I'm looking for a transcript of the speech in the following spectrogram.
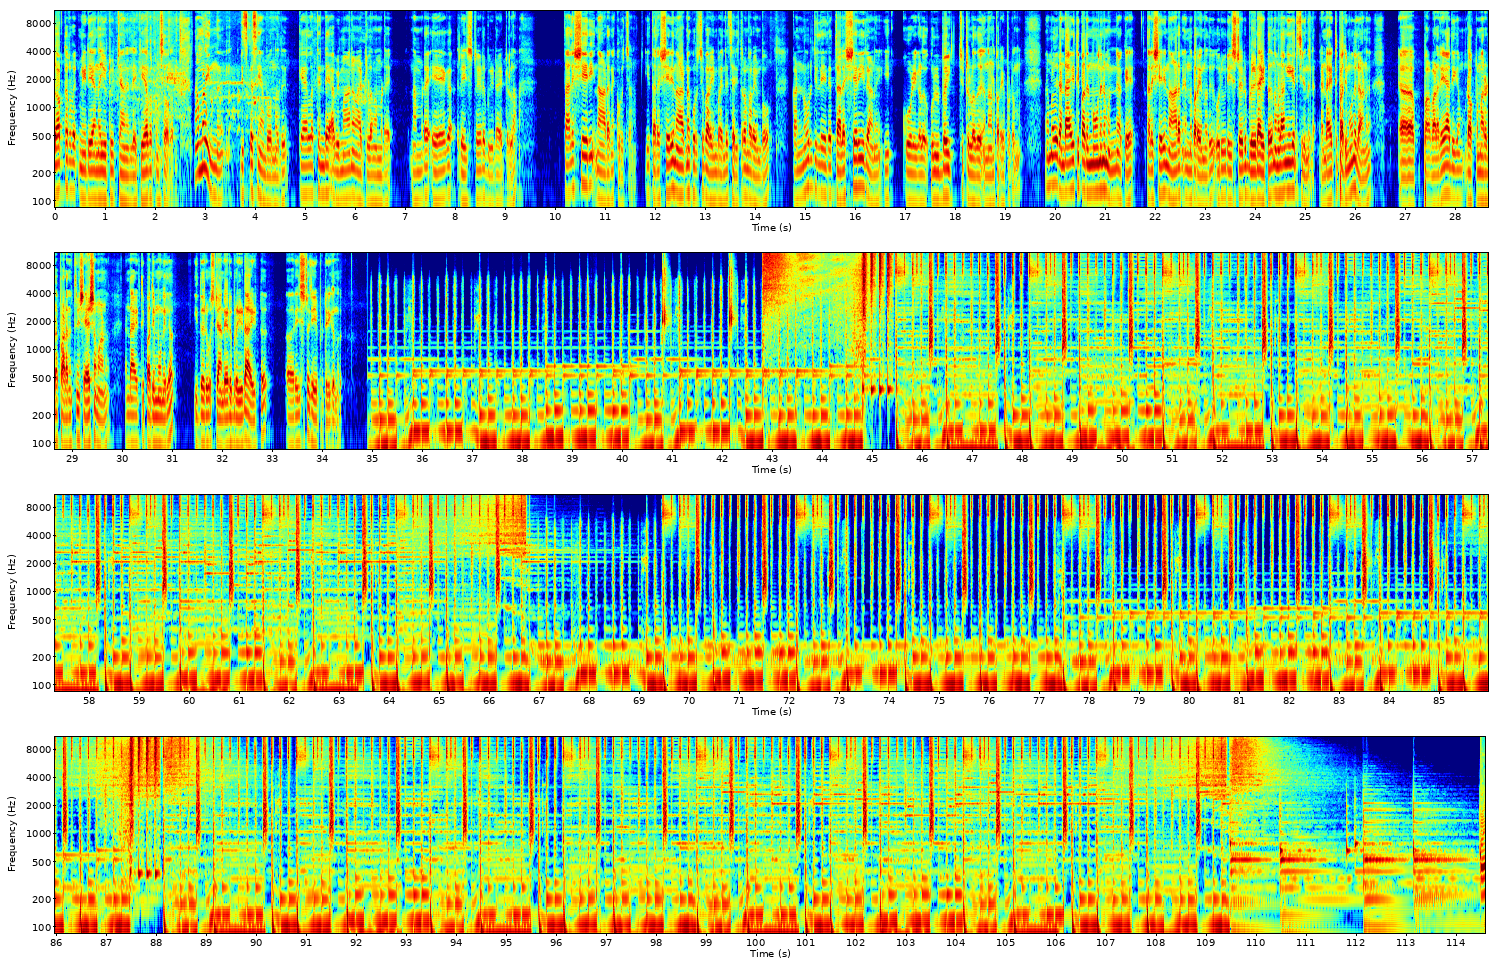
Doctor vet media എന്ന YouTube ചാനലിലേക്ക് ഏവർക്കും സ്വാഗതം. നമ്മൾ ഇന്ന് ഡിസ്കസ് ചെയ്യാൻ പോകുന്നത് കേരളത്തിന്റെ അഭിമാനമായിട്ടുള്ള നമ്മുടെ നമ്മുടെ ഏക രജിസ്ട്രേഡ് വീടായിട്ടുള്ള തലശ്ശേരി നാടനെക്കുറിച്ചാണ് ഈ തലശ്ശേരി നാടനെക്കുറിച്ച് പറയുമ്പോൾ അതിന്റെ ചരിത്രം പറയുമ്പോൾ കണ്ണൂർ ജില്ലയിലെ തലശ്ശേരിയിലാണ് ഈ കോഴികൾ ഉത്ഭവിച്ചിട്ടുള്ളത് എന്നാണ് പറയപ്പെടുന്നത്. നമ്മൾ രണ്ടായിരത്തി പതിമൂന്നിന് മുന്നൊക്കെ തലശ്ശേരി നാടൻ എന്ന് പറയുന്നത് ഒരു രജിസ്ട്രേഡ് ബ്രീഡായിട്ട് നമ്മൾ അംഗീകരിച്ചിരുന്നില്ല. രണ്ടായിരത്തി പതിമൂന്നിലാണ് വളരെയധികം ഡോക്ടർമാരുടെ പഠനത്തിന് ശേഷമാണ് രണ്ടായിരത്തി പതിമൂന്നിൽ ഇതൊരു സ്റ്റാൻഡേർഡ് ബ്രീഡായിട്ട് രജിസ്റ്റർ ചെയ്യപ്പെട്ടിരിക്കുന്നത്.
